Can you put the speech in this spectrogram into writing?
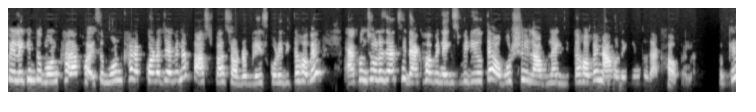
পেলে কিন্তু মন খারাপ হয়। সো মন খারাপ করা যাবে না ফার্স্ট ফার্স্ট অর্ডার প্লেস করে দিতে হবে। এখন চলে যাচ্ছি, দেখা হবে নেক্সট ভিডিওতে অবশ্যই লাভ লাইক দিতে হবে, না হলে কিন্তু দেখা হবে না। ওকে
